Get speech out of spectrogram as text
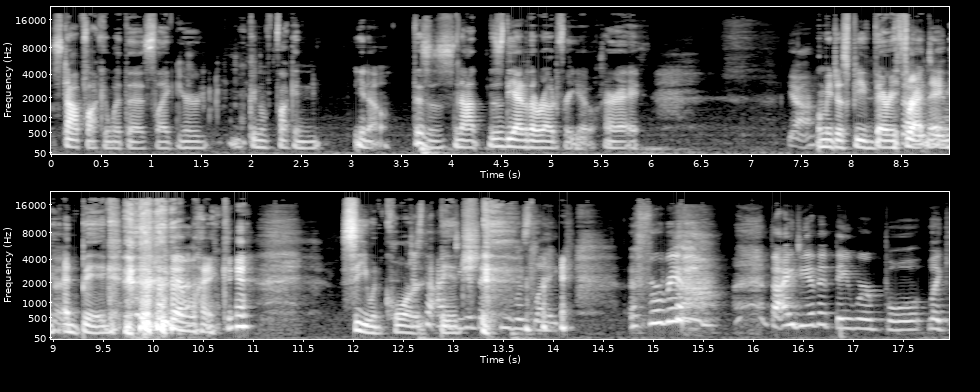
stop fucking with this. Like, you're gonna fucking, you know, this is not, this is the end of the road for you, all right? Yeah. Let me just be very idea threatening that- and big. and like, see you in court, Just the bitch. idea that he was like. for real. The idea that they were both. Like.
